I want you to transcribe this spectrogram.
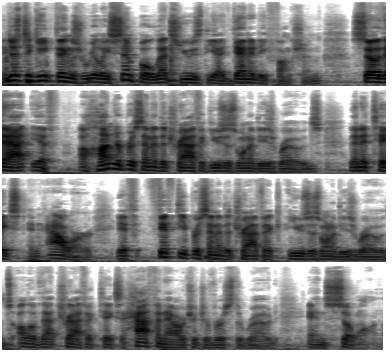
And just to keep things really simple, let's use the identity function so that if 100% of the traffic uses one of these roads, then it takes an hour. If 50% of the traffic uses one of these roads, all of that traffic takes a half an hour to traverse the road, and so on.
